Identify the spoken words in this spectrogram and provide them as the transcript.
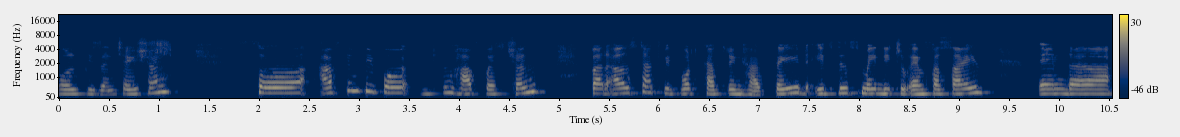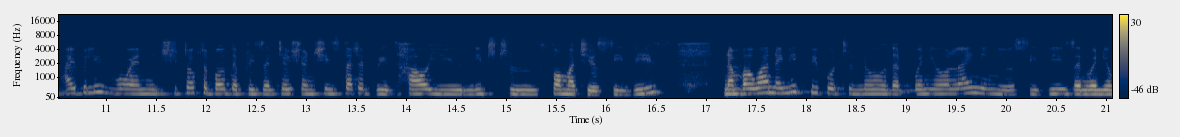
whole presentation. So I've seen people do have questions but I'll start with what Catherine has said. It's just mainly to emphasize. And uh, I believe when she talked about the presentation, she started with how you need to format your CVs. Number one, I need people to know that when you're aligning your CVs and when you're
